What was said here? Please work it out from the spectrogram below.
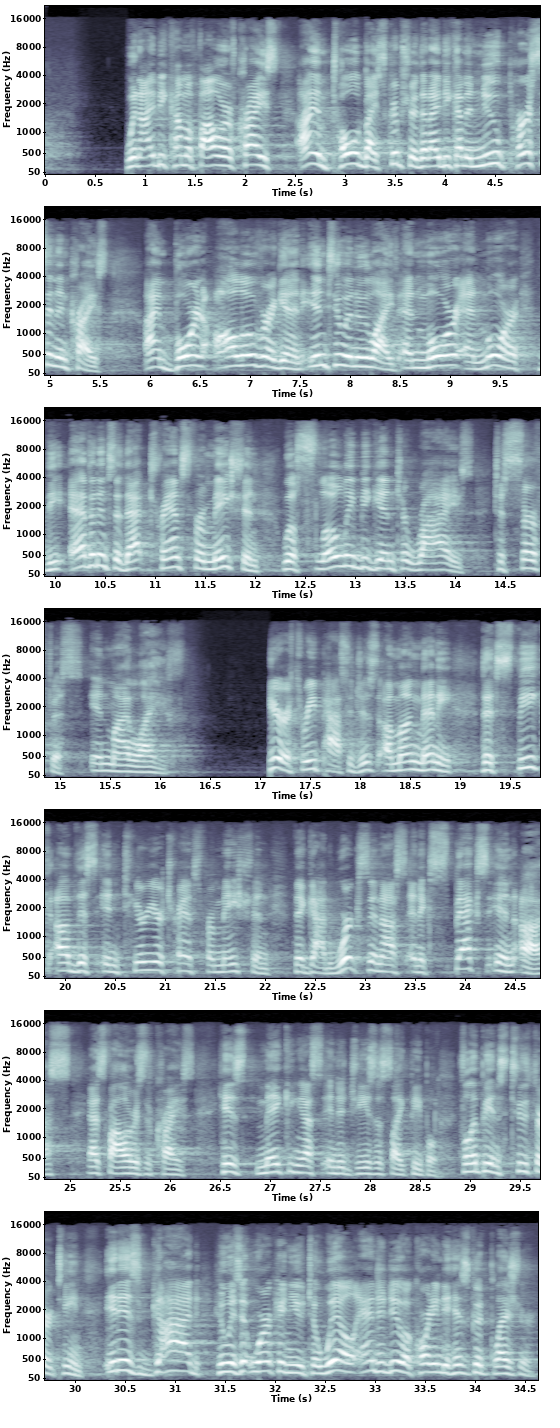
When I become a follower of Christ, I am told by Scripture that I become a new person in Christ. I am born all over again into a new life. And more and more, the evidence of that transformation will slowly begin to rise, to surface in my life. Here are three passages among many that speak of this interior transformation that God works in us and expects in us as followers of Christ. His making us into Jesus-like people. Philippians 2:13. It is God who is at work in you to will and to do according to his good pleasure.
